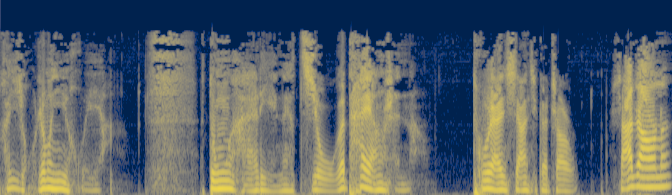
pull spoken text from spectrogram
还有这么一回呀，东海里那九个太阳神呐，突然想起个招啥招呢？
